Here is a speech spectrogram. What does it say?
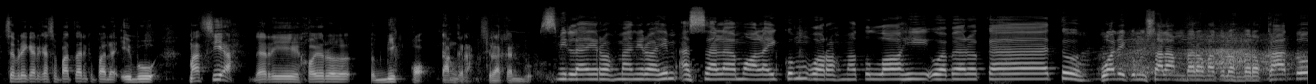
saya berikan kesempatan kepada Ibu Masiah dari Khairul Biko, Tangerang. Silakan Bu. Bismillahirrahmanirrahim. Assalamualaikum warahmatullahi wabarakatuh. Waalaikumsalam warahmatullahi wabarakatuh.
